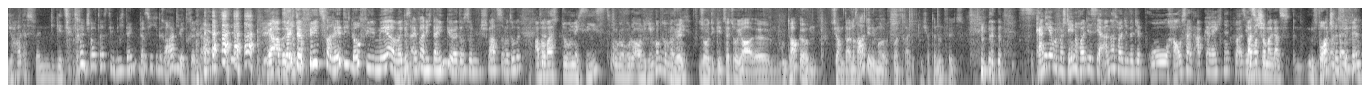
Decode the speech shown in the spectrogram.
Ja, dass wenn die GZ reinschaut, dass die nicht denken, dass ich ein Radio drin habe. Ja, aber, Sag ich, so, der Filz verrät dich noch viel mehr, weil das einfach nicht dahin gehört auf so ein schwarzes Armaturenbrett. aber was du nicht siehst oder wo du auch nicht hinkommst und was nicht. So, die GZ so, ja, ähm, guten Tag, ähm, Sie haben da ein Radio immer auf Golf 3. Ich habe da nur einen Filz. Kann ich aber verstehen, heute ist ja anders. Heute wird ja pro Haushalt abgerechnet quasi. Was ich schon mal ganz ein Fortschritt finde, finden?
